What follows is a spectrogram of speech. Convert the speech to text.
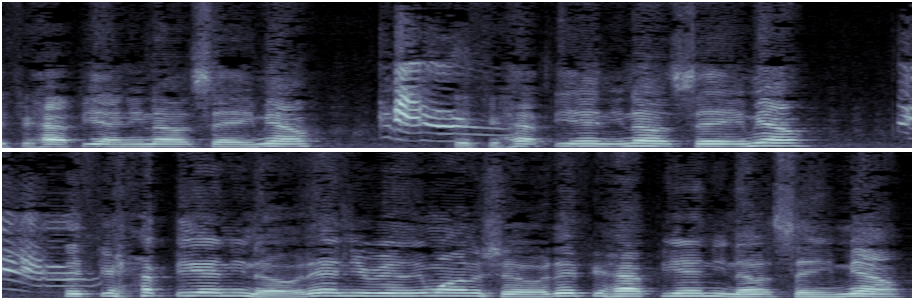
If you're happy and you know it, say meow. If you're happy and you know it, say meow. If you're happy and you know it and you really want to show it, if you're happy and you know it, say meow.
